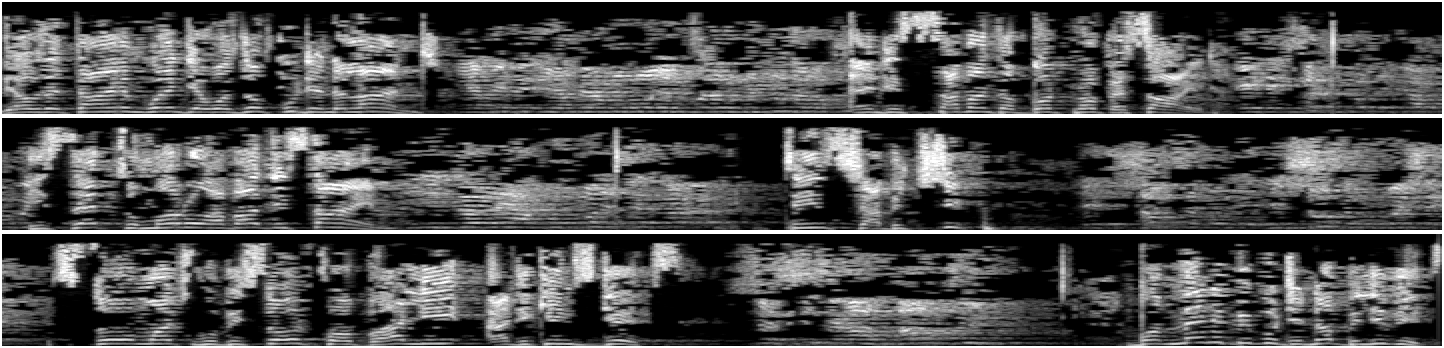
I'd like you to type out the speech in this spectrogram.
there was a time when there was no food in the land. And the servant of God prophesied. He said, Tomorrow about this time, things shall be cheap. So much will be sold for barley at the king's gate. But many people did not believe it.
